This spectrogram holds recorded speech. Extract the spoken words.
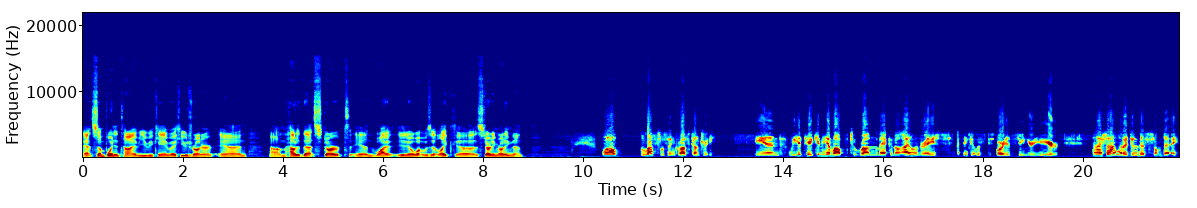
at some point in time you became a huge runner, and um, how did that start, and why? You know, what was it like uh, starting running then? Well, Les was in cross country, and we had taken him up to run the Mackinac Island race. I think it was before his senior year, and I said, I want to do this someday.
